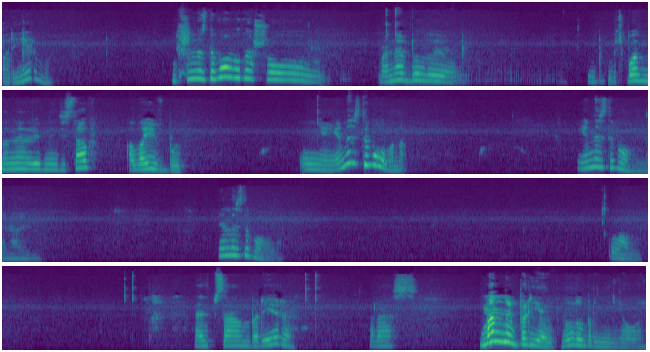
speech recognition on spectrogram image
бар'єрами. Якщо не здивована, що мене вбили. Бот мене не дістав, але і вбив. Ні, я не здивована. Я не здивована, реально. Я не здивована. Ладно. Давайте поставимо бар'єри. Раз. У мене бар'єрів, ну добре діло.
